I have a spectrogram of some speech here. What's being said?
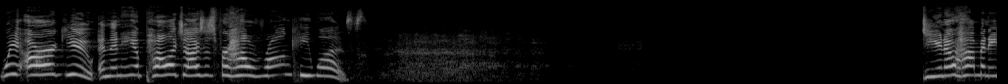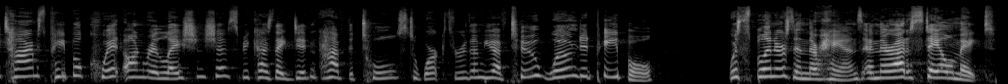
we argue, and then he apologizes for how wrong he was. Do you know how many times people quit on relationships because they didn't have the tools to work through them? You have two wounded people with splinters in their hands and they're at a stalemate.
